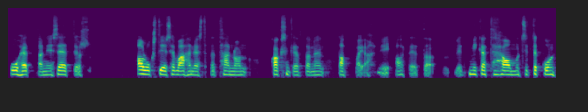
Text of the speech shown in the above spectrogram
puhetta, niin se, että jos aluksi tiesi vaan hänestä, että hän on kaksinkertainen tappaja, niin ajattelin, että, mikä tämä on, mutta sitten kun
